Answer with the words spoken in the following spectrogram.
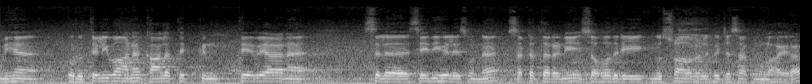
மிக ஒரு தெளிவான காலத்திற்கு தேவையான சில செய்திகளை சொன்ன சட்டத்தரணி சகோதரி நுஸ்ரா அவர்களுக்கு ஜசாக்குமுல்லாயிரா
